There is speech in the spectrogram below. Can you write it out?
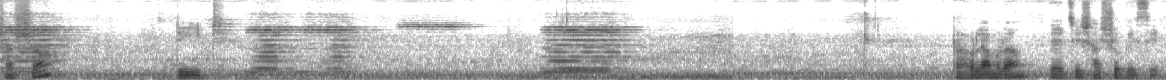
সাতশো টিট। তাহলে আমরা পেয়েছি সাতশো পিস ইট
